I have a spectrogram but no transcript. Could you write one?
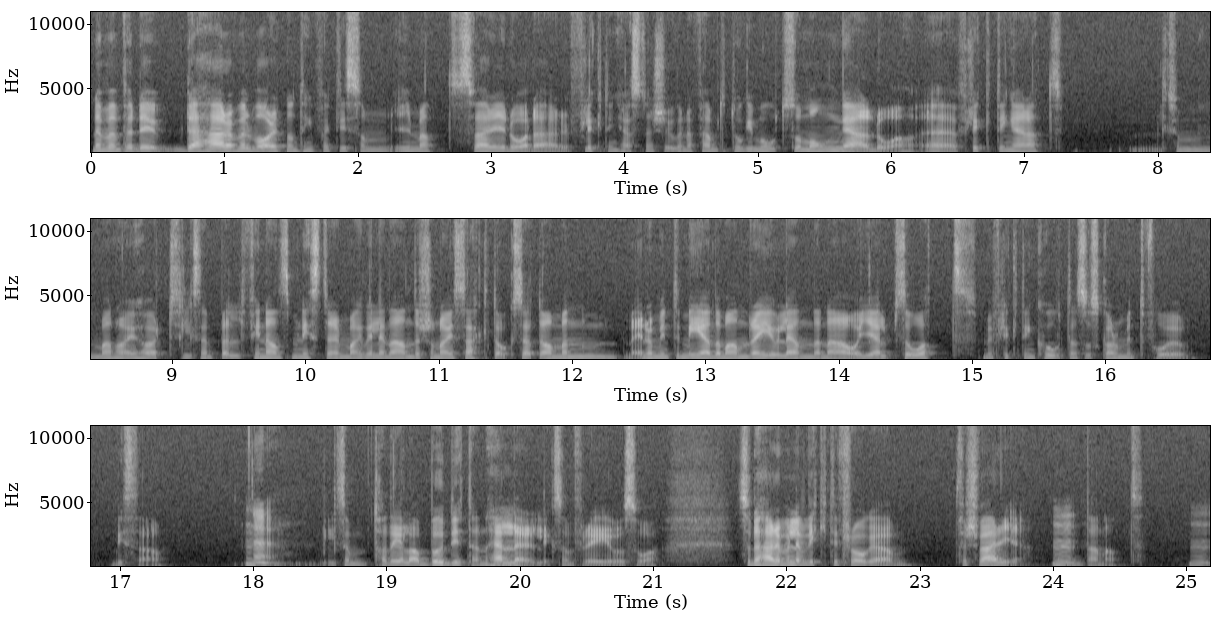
Nej, men för det, det här har väl varit någonting faktiskt som i och med att Sverige då där flyktinghösten 2015 tog emot så många då eh, flyktingar att liksom, man har ju hört till exempel finansminister Magdalena Andersson har ju sagt också att ja, men är de inte med de andra EU-länderna och hjälps åt med flyktingkvoten så ska de inte få vissa. Liksom, ta del av budgeten heller liksom, för EU och så. Så det här är väl en viktig fråga för Sverige, om Mm. inte annat. Mm.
